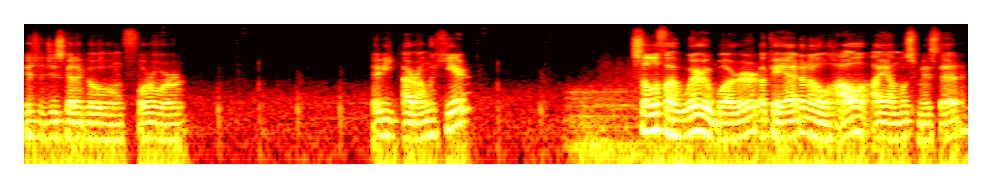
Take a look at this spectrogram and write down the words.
Guess I just gotta go on forward. Maybe around here? Soul of a Weary Warrior. Okay, I don't know how. I almost missed that.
